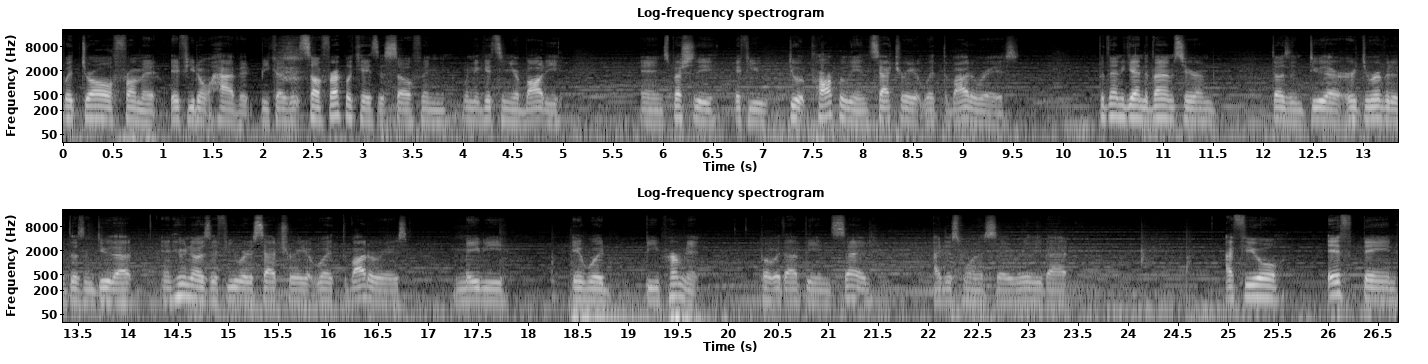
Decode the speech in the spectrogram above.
withdrawal from it if you don't have it because it self-replicates itself and when it gets in your body and especially if you do it properly and saturate it with the vital rays but then again, the Venom Serum doesn't do that, or derivative doesn't do that. And who knows if you were to saturate it with the Vital Rays, maybe it would be permanent. But with that being said, I just want to say really that I feel if Bane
